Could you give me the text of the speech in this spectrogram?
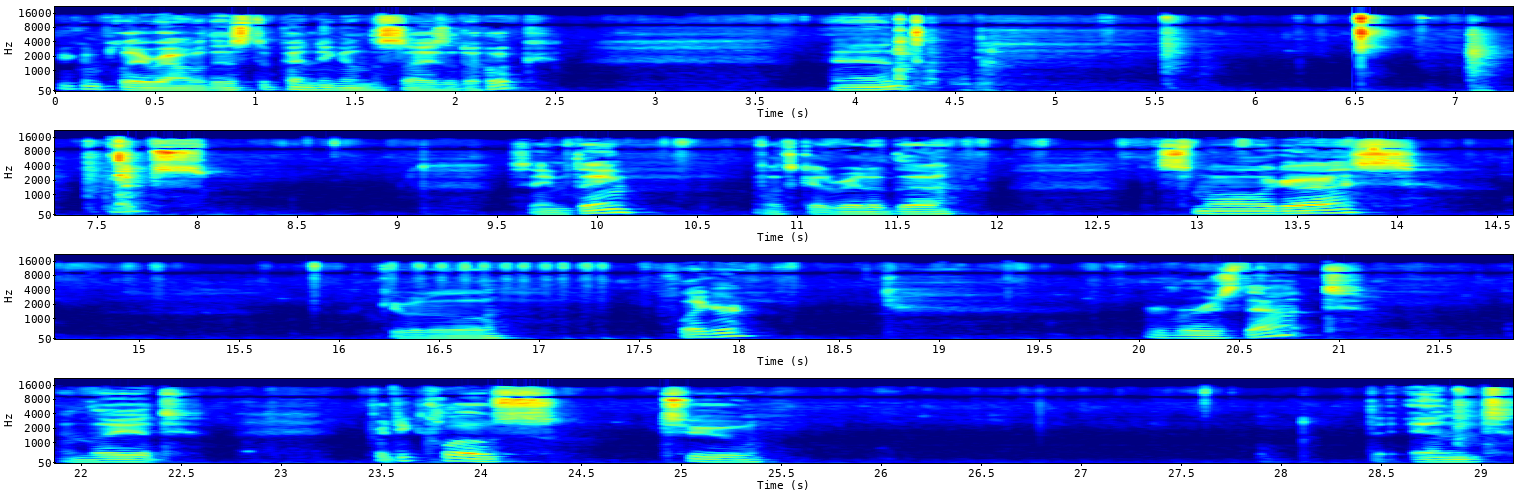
You can play around with this depending on the size of the hook. And, oops, same thing. Let's get rid of the smaller guys. Give it a little flicker reverse that and lay it pretty close to the end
